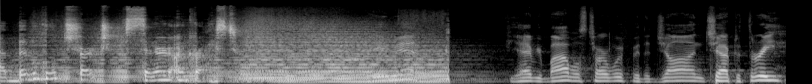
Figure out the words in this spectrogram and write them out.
a biblical church centered on Christ. Amen. If you have your Bibles, turn with me to John chapter 3.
